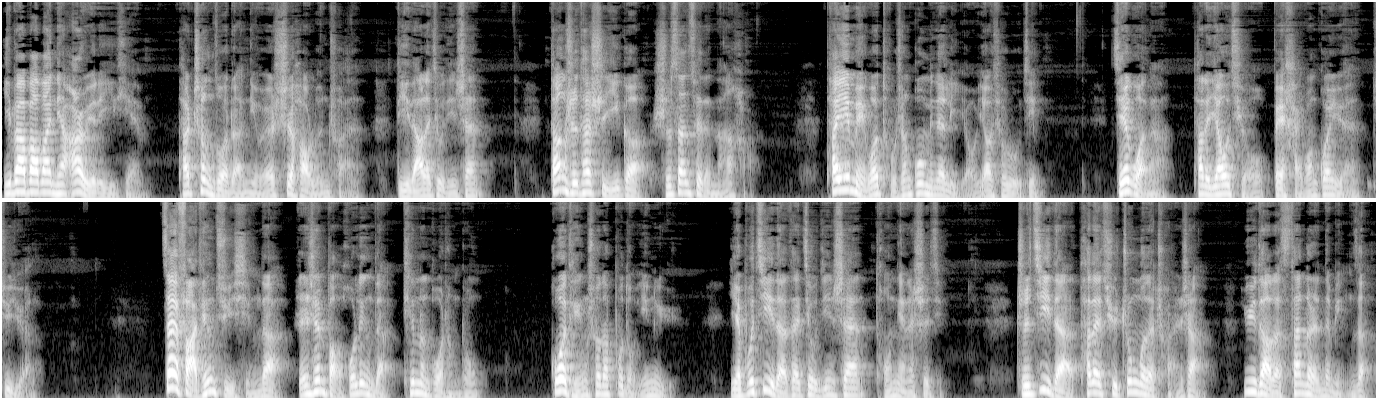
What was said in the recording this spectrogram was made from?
一八八八年二月的一天，他乘坐着纽约市号轮船抵达了旧金山。当时他是一个十三岁的男孩，他以美国土生公民的理由要求入境，结果呢，他的要求被海关官员拒绝了。在法庭举行的人身保护令的听证过程中，郭婷说他不懂英语，也不记得在旧金山童年的事情，只记得他在去中国的船上遇到了三个人的名字。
